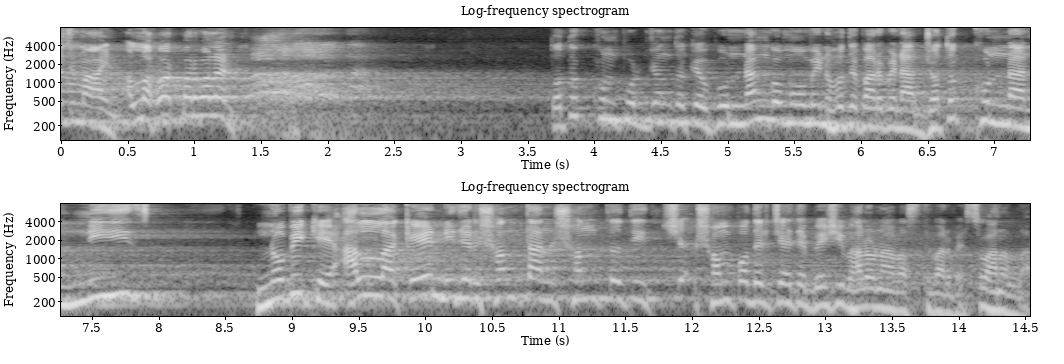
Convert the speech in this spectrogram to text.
আজমাইন। আল্লাহু আকবার বলেন। ততক্ষণ পর্যন্ত কেউ পূর্ণাঙ্গ মৌমিন হতে পারবে না, যতক্ষণ না নিজ নবীকে, আল্লাহকে নিজের সন্তান সন্ততি সম্পদের চাইতে বেশি ভালো না বাঁচতে পারবে। সোহান আল্লাহ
